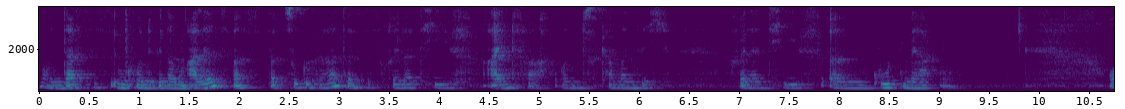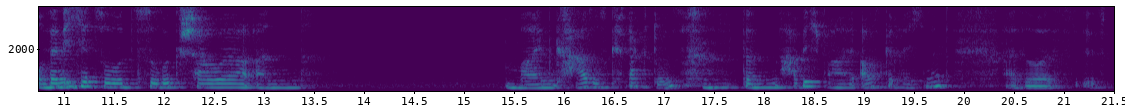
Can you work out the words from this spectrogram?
Und das ist im Grunde genommen alles, was dazu gehört. Das ist relativ einfach und kann man sich relativ ähm, gut merken. Und wenn ich jetzt so zurückschaue an mein Kasus Knacktus, dann habe ich mal ausgerechnet, also es ist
